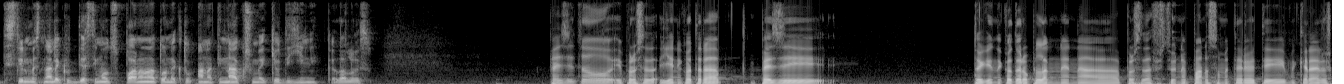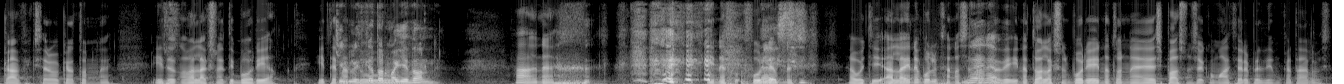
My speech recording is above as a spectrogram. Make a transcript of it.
στείλουμε στην άλλη άκρη τους διαστήματο παρά να τον εκτο, ανατινάξουμε και ό,τι γίνει. Κατάλαβες. Παίζει το. Η Γενικότερα παίζει. Το γενικότερο πλάνο είναι να προστατευτούν πάνω στο μετεωρίτη μικρά αεροσκάφη, ξέρω, και να τον. είτε να αλλάξουν την πορεία. Είτε Κυριολεκτικά του... τον Μαγεδόν. Α, ναι. είναι full nice από εκεί. Αλλά είναι πολύ πιθανό ναι, ναι. Δηλαδή, ή να το αλλάξουν πορεία ή να τον ε, σπάσουν σε κομμάτια, ρε παιδί μου, κατάλαβες.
